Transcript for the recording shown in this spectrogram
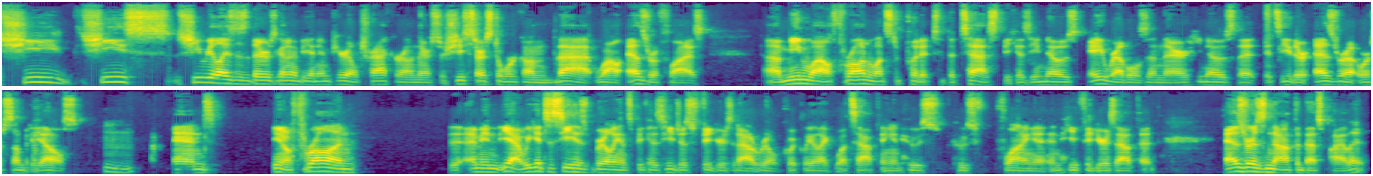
she she's she realizes there's going to be an imperial tracker on there so she starts to work on that while ezra flies uh, meanwhile thrawn wants to put it to the test because he knows a rebel's in there. He knows that it's either ezra or somebody else. Hmm and you know thrawn i mean yeah we get to see his brilliance because he just figures it out real quickly like what's happening and who's who's flying it. And he figures out that ezra's not the best pilot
